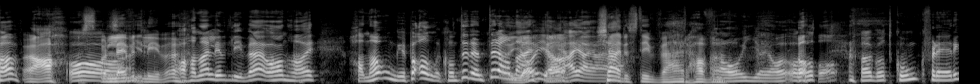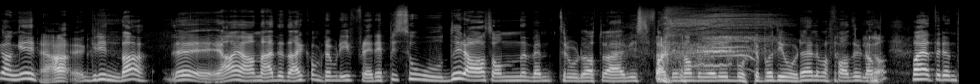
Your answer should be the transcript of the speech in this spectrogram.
hav. Ja, Og- og levd livet. Og han har levd livet, og han har, han har unger på alle kontinenter. Han Ja, er. ja. ja, ja, ja. Kjæreste i hver havn. Oi, oi, oi. Og gått, har gått konk flere ganger. Ja. Grynda. Det, ja, ja, nei, det der kommer til å bli flere episoder av sånn Hvem tror du at du er hvis far din hadde vært borte på et jorde? Eller hva faderullan? Ja. Hva heter den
